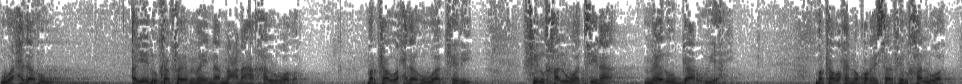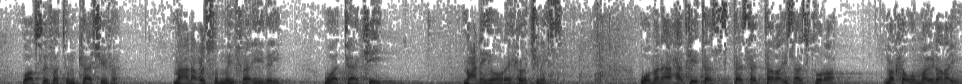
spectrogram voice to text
Waxdahu ayaynu ka fahmaynaa macnaha khalwada. Marka waxdahu waa keli fi lkhalwatina meeluu gaar u yahay. Marka waxay noqonaysaa fi lkhalwa waa ifatun kaashifa macno cusub may faaiideyn waa taakiid macnihii hore xoojinaysa. Waman axadkii tasatara isastura marka uu maydhanayo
